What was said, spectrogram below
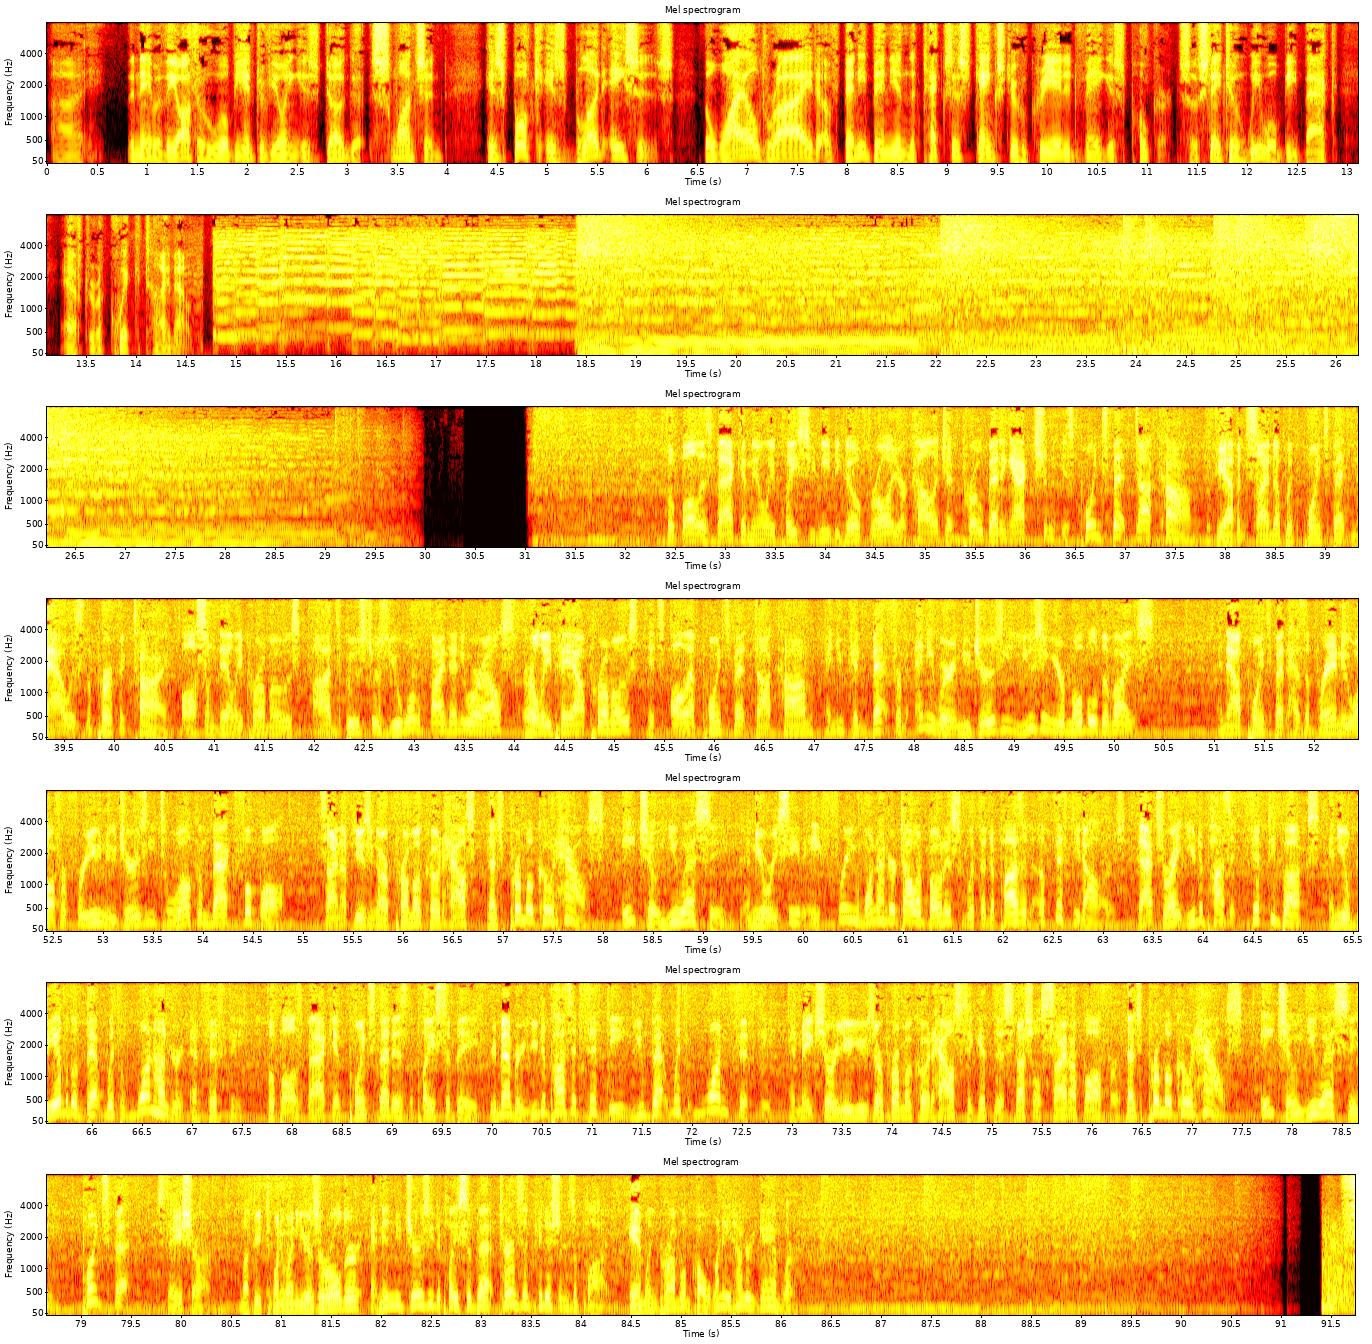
The name of the author who we'll be interviewing is Doug Swanson. His book is Blood Aces, The Wild Ride of Benny Binion, the Texas gangster who created Vegas poker. So stay tuned. We will be back after a quick timeout. Football is back, and the only place you need to go for all your college and pro betting action is PointsBet.com. If you haven't signed up with PointsBet, now is the perfect time. Awesome daily promos, odds boosters you won't find anywhere else, early payout promos. It's all at PointsBet.com, and you can bet from anywhere in New Jersey using your mobile device. And now PointsBet has a brand new offer for you, New Jersey, to welcome back football. Sign up using our promo code HOUSE. That's promo code HOUSE, H O U S E, and you'll receive a free $100 bonus with a deposit of $50. That's right, you deposit 50 bucks and you'll be able to bet with 150. Football's back and PointsBet is the place to be. Remember, you deposit 50, you bet with 150. And make sure you use our promo code HOUSE to get this special sign up offer. That's promo code HOUSE, H O U S E. PointsBet. Stay sharp. Must be 21 years or older and in New Jersey to place a bet. Terms and conditions apply. Gambling problem? Call 1 800 Gambler.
